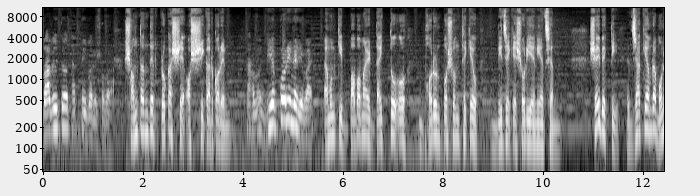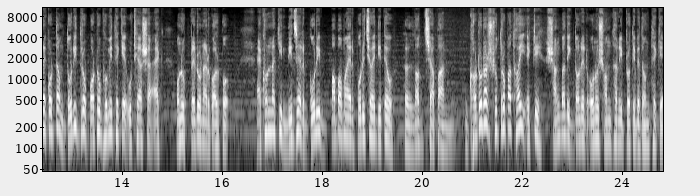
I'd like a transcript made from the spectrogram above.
ভাবি তো থাকতেই পারে সন্তানদের প্রকাশ্যে অস্বীকার করেন। বিয়ে করি ভাই। এমনকি বাবা মায়ের দায়িত্ব ও ভরণ পোষণ থেকেও নিজেকে সরিয়ে নিয়েছেন। সেই ব্যক্তি যাকে আমরা মনে করতাম দরিদ্র পটভূমি থেকে উঠে আসা এক অনুপ্রেরণার গল্প, এখন নাকি নিজের গরিব বাবা মায়ের পরিচয় দিতেও লজ্জা পান। ঘটনার সূত্রপাত হয় একটি সাংবাদিক দলের অনুসন্ধানী প্রতিবেদন থেকে।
